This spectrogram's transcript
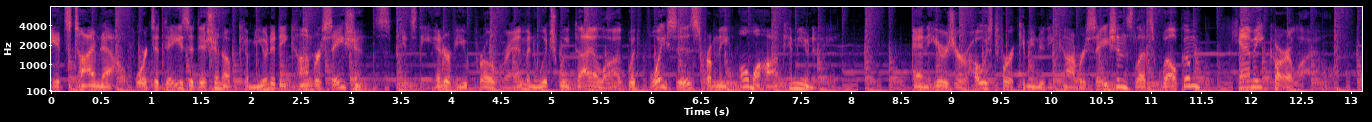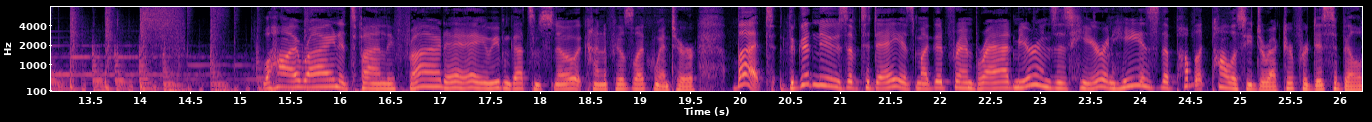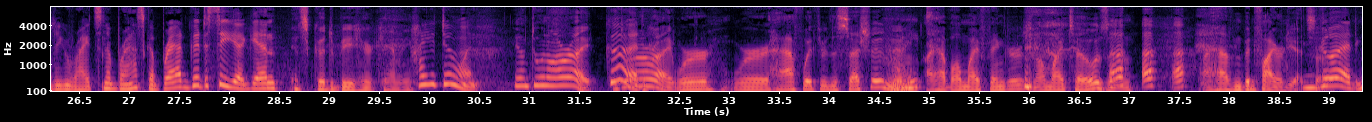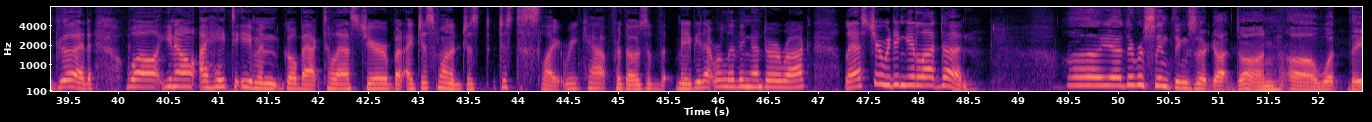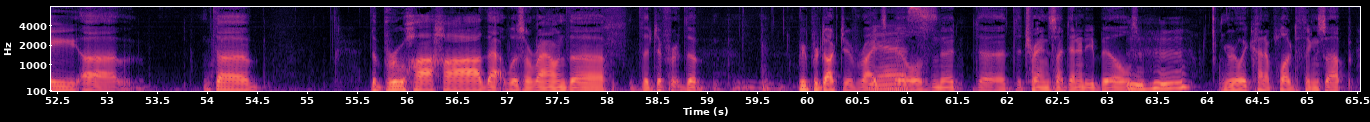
It's time now for today's edition of Community Conversations. It's the interview program in which we dialogue with voices from the Omaha community. And here's your host for Community Conversations. Let's welcome Cami Carlisle. Well, hi, Ryan. It's finally Friday. We even got some snow. It kind of feels like winter. But the good news of today is my good friend Brad Meurrens is here, and he is the Public Policy Director for Disability Rights Nebraska. Brad, good to see you again. It's good to be here, Cami. How you doing? Yeah, I'm doing all right. Good. I'm doing all right. We're we're halfway through the session, and I have all my fingers and all my toes, and I haven't been fired yet. So. Good, good. Well, you know, I hate to even go back to last year, but I just want to just just a slight recap for those of the, maybe that were living under a rock. Last year we didn't get a lot done. Uh, yeah, there were some things that got done. Uh, what they uh, the the brouhaha that was around the the different the reproductive rights Yes. bills and the, the the trans identity bills Mm-hmm. really kind of plugged things up.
